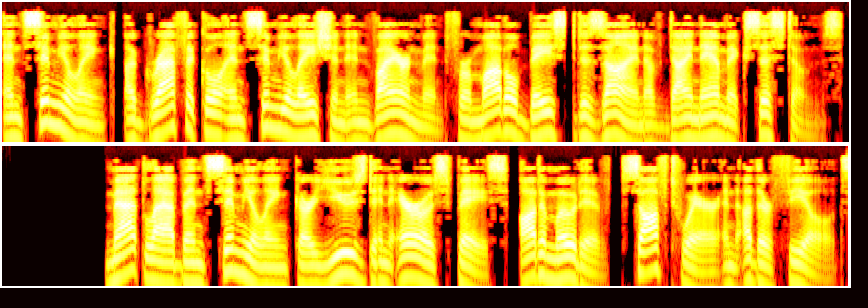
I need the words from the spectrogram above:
and Simulink, a graphical and simulation environment for model-based design of dynamic systems. MATLAB and Simulink are used in aerospace, automotive, software and other fields.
